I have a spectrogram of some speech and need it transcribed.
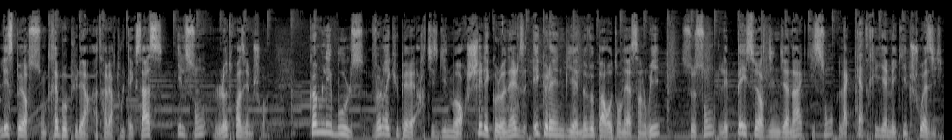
Les Spurs sont très populaires à travers tout le Texas, ils sont le troisième choix. Comme les Bulls veulent récupérer Artis Gilmore chez les Colonels et que la NBA ne veut pas retourner à Saint-Louis, ce sont les Pacers d'Indiana qui sont la quatrième équipe choisie.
